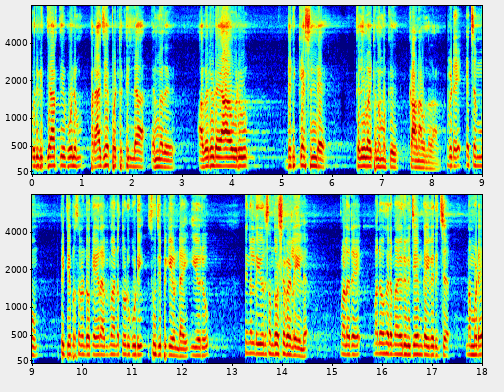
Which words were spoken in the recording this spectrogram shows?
ഒരു വിദ്യാർത്ഥി പോലും പരാജയപ്പെട്ടിട്ടില്ല എന്നത് അവരുടെ ആ ഒരു ഡെഡിക്കേഷന്റെ തെളിവായിട്ട് നമുക്ക് കാണാവുന്നതാണ്. ഇവിടെ എച്ച് എമ്മും പി ടി എ പ്രസിഡന്റും ഒക്കെ ഏറെ അഭിമാനത്തോടു കൂടി സൂചിപ്പിക്കുകയുണ്ടായി. ഈ ഒരു നിങ്ങളുടെ ഈ ഒരു സന്തോഷവേളയിൽ വളരെ മനോഹരമായ ഒരു വിജയം കൈവരിച്ച് നമ്മുടെ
